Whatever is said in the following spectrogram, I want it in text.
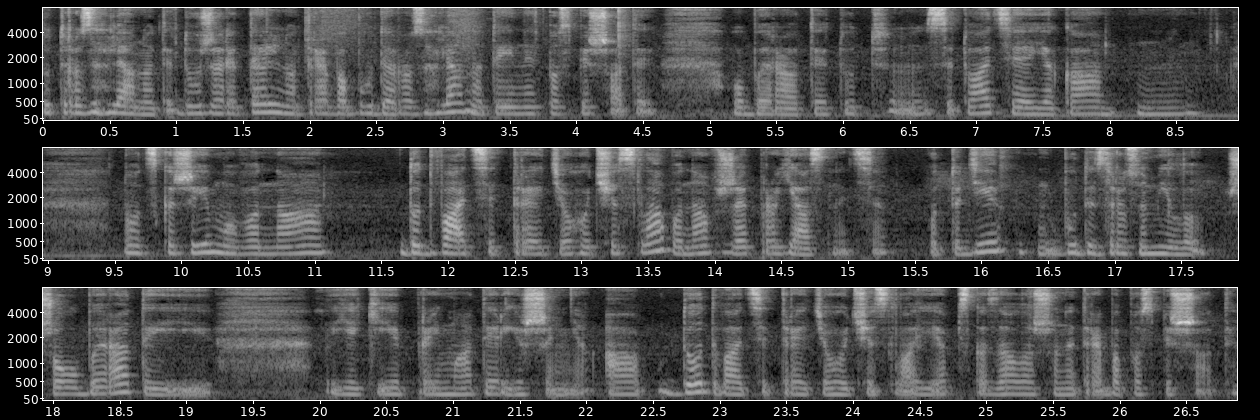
тут розглянути дуже ретельно, треба буде розглянути і не поспішати обирати. Тут е, ситуація, яка, ну от скажімо, вона до 23 числа вона вже проясниться. От тоді буде зрозуміло, що обирати і які приймати рішення. А до 23 числа я б сказала, що не треба поспішати.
